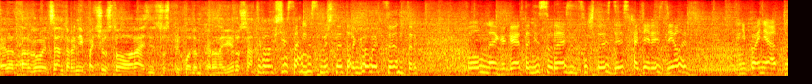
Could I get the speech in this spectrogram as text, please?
Этот торговый центр не почувствовал разницу с приходом коронавируса. Это вообще самый смешной торговый центр. Полная какая-то несуразница. Что здесь хотели сделать, непонятно.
